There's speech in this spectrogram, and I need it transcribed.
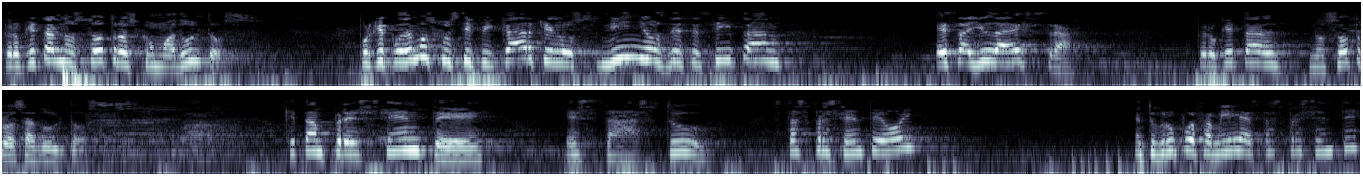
Pero ¿qué tal nosotros como adultos? Porque podemos justificar que los niños necesitan esa ayuda extra. Pero ¿qué tal nosotros adultos? ¿Qué tan presente estás tú? ¿Estás presente hoy? ¿En tu grupo de familia estás presente?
